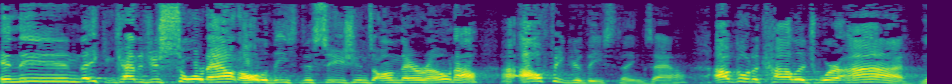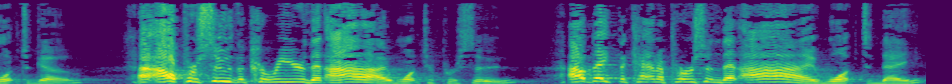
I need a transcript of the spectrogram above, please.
and then they can kind of just sort out all of these decisions on their own. I'll, I'll figure these things out. I'll go to college where I want to go. I'll pursue the career that I want to pursue. I'll date the kind of person that I want to date.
